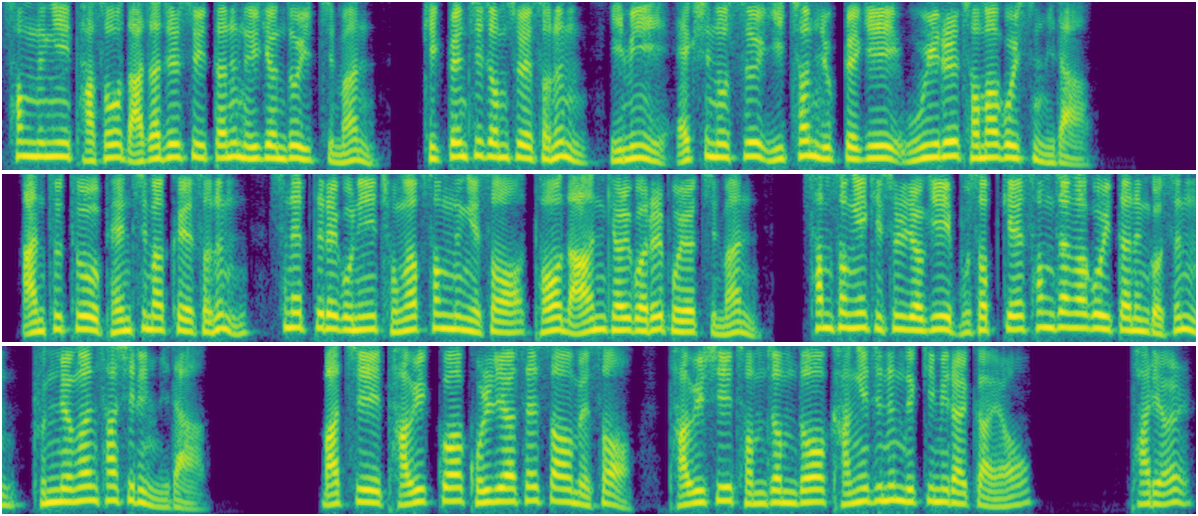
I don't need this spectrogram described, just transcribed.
성능이 다소 낮아질 수 있다는 의견도 있지만 긱벤치 점수에서는 이미 엑시노스 2600이 우위를 점하고 있습니다. 안투투 벤치마크에서는 스냅드래곤이 종합 성능에서 더 나은 결과를 보였지만 삼성의 기술력이 무섭게 성장하고 있다는 것은 분명한 사실입니다. 마치 다윗과 골리앗의 싸움에서 다윗이 점점 더 강해지는 느낌이랄까요? 발열.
